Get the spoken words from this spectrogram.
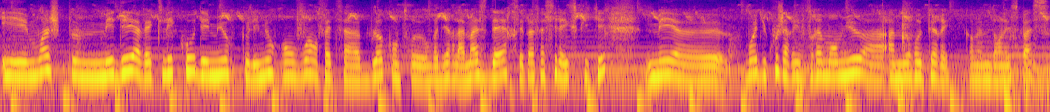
et moi je peux m'aider avec l'écho des murs que les murs renvoient en fait ça bloque entre on va dire la masse d'air, c'est pas facile à expliquer mais euh, moi du coup j'arrive vraiment mieux à, à me repérer quand même dans l'espace.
